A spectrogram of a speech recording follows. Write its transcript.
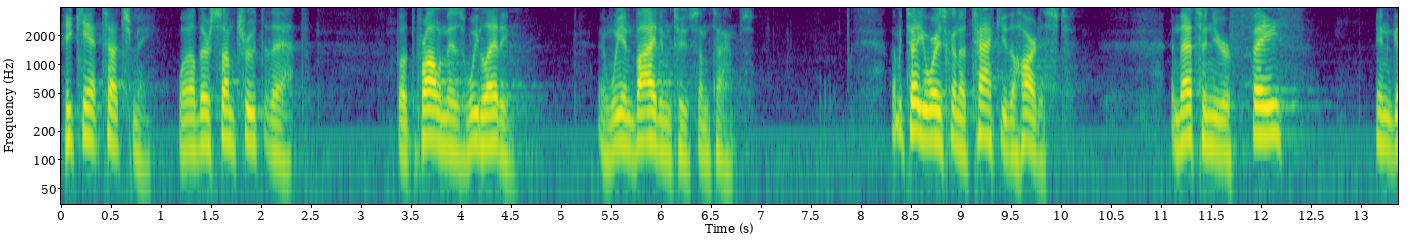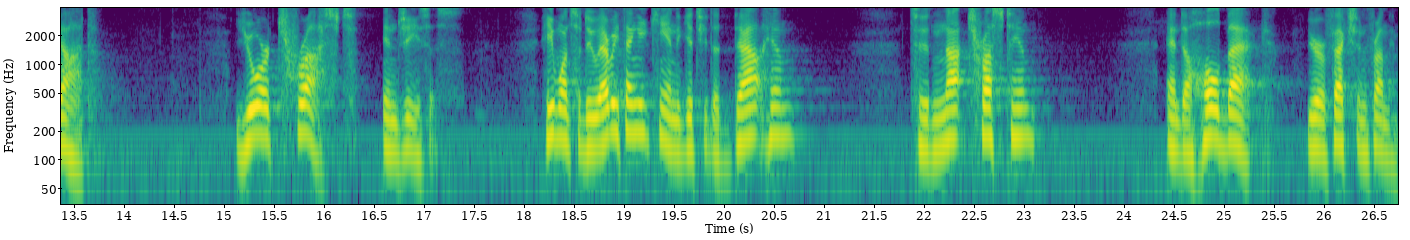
He can't touch me. Well, there's some truth to that. But the problem is, we let him and we invite him to sometimes. Let me tell you where he's going to attack you the hardest, and that's in your faith in God, your trust in Jesus. He wants to do everything he can to get you to doubt him, to not trust him, and to hold back your affection from him.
